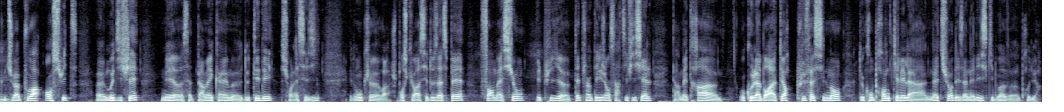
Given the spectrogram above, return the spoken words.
que Mm. tu vas pouvoir ensuite modifier. Mais ça te permet quand même de t'aider sur la saisie. Et donc, voilà, je pense qu'il y aura ces deux aspects, formation et puis peut-être l'intelligence artificielle permettra aux collaborateurs plus facilement de comprendre quelle est la nature des analyses qu'ils doivent produire.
